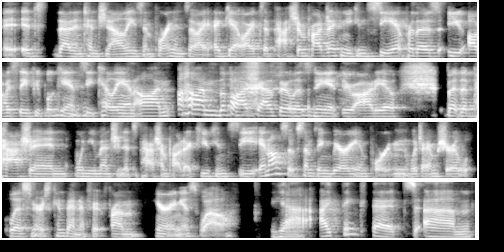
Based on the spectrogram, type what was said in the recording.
it, it's that intentionality is important. And so I, I, get why it's a passion project and you can see it for those, you obviously people can't see Kellyanne on, on the podcast, they're listening it through audio, but the passion, when you mention it's a passion project, you can see, and also something very important, which I'm sure listeners can benefit from hearing as well. Yeah, I think that, um,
